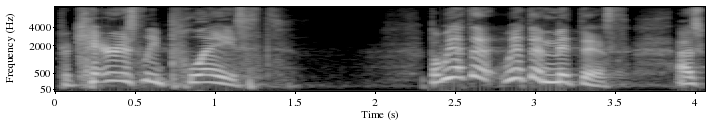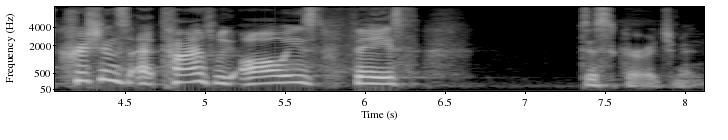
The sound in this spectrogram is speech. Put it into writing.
Precariously placed but we have, to, we have to admit this. As Christians, at times we always face discouragement.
